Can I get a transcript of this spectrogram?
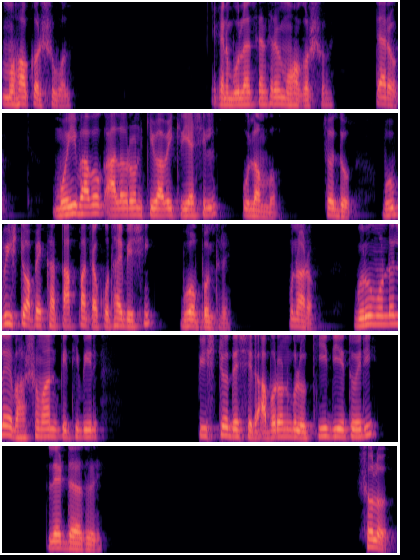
মহাকর্ষ বল। এখানে ভুল আছে অ্যান্সার হবে মহাকর্ষ। তেরো। মহীভাবক আলোড়ন কীভাবে ক্রিয়াশীল? উলম্ব। চোদ্দ। ভূপৃষ্ঠ অপেক্ষা তাপমাত্রা কোথায় বেশি? ভূ অভ্যন্তরে পনেরো। গুরুমণ্ডলে ভাসমান পৃথিবীর পৃষ্ঠদেশের আবরণগুলো কী দিয়ে তৈরি? প্লেট দ্বারা তৈরি। ষোলো।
